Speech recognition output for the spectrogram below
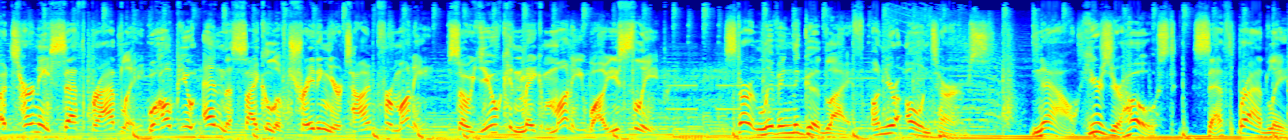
Attorney Seth Bradley will help you end the cycle of trading your time for money so you can make money while you sleep. Start living the good life on your own terms. Now, here's your host, Seth Bradley.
